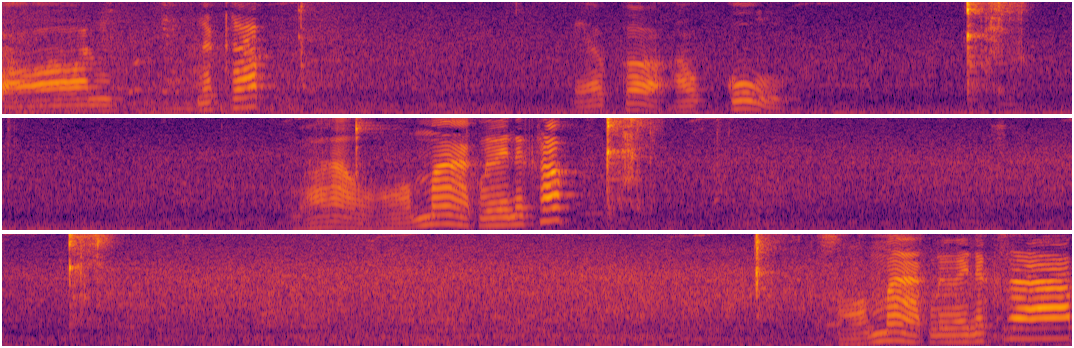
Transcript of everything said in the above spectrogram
ก่อนนะครับ แล้วก็เอากุ้ง ว้าว หอมมากเลยนะครับ หอมมากเลยนะครับ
